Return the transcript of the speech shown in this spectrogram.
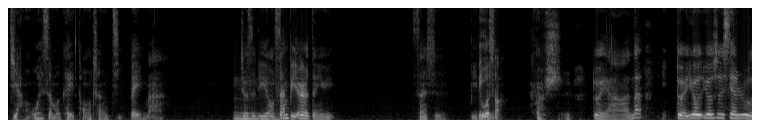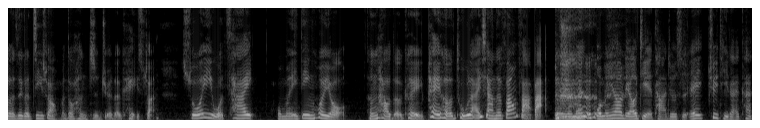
讲为什么可以同乘几倍吗？嗯、就是利用三比二等于三十比多少？二十。对啊，那对又又是陷入了这个计算，我们都很直觉的可以算，所以我猜我们一定会有很好的可以配合图来想的方法吧？对，我们我们要了解它，就是诶具体来看，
